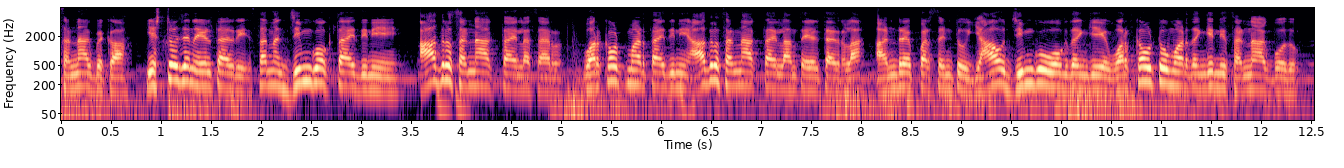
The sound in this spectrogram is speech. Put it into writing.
ಸಣ್ಣ ಆಗ್ಬೇಕಾ? ಎಷ್ಟೋ ಜನ ಹೇಳ್ತಾ ಇದ್ರಿ, ಸರ್, ನಾನು ಜಿಮ್ಗೆ ಹೋಗ್ತಾ ಇದ್ದೀನಿ. ಆದ್ರೂ ಸಣ್ಣ ಆಗ್ತಾ ಇಲ್ಲ, ಸರ್. ವರ್ಕೌಟ್ ಮಾಡ್ತಾ ಇದ್ದೀನಿ, ಆದ್ರೂ ಸಣ್ಣ ಆಗ್ತಾ ಇಲ್ಲ ಅಂತ ಹೇಳ್ತಾ ಇದ್ರಲ್ಲ, ಹಂಡ್ರೆಡ್ ಪರ್ಸೆಂಟ್ ಯಾವ ಜಿಮ್ಗೂ ಹೋಗ್ದಂಗೆ, ವರ್ಕೌಟು ಮಾಡ್ದಂಗೆ ನೀವು ಸಣ್ಣ ಆಗ್ಬೋದು.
